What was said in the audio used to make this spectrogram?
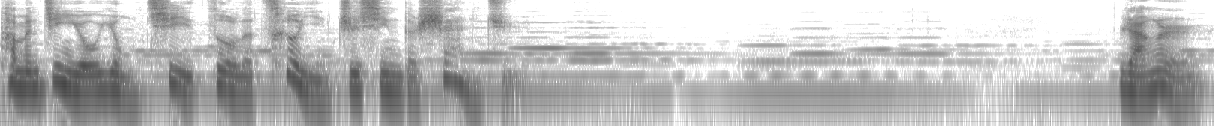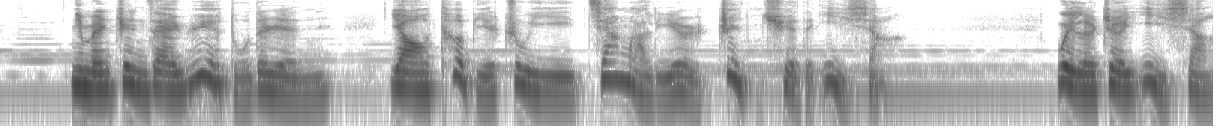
他们竟有勇气做了恻隐之心的善举。然而，你们正在阅读的人要特别注意加玛里尔正确的意向。为了这意向，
